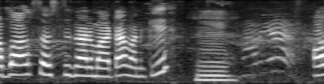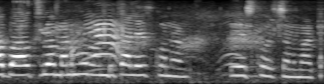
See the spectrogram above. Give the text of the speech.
ఆ బాక్స్ వస్తుంది అనమాట మనకి ఆ బాక్స్లో మనము రెండు కాలు వేసుకున్నాం వేసుకోవచ్చు అనమాట.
